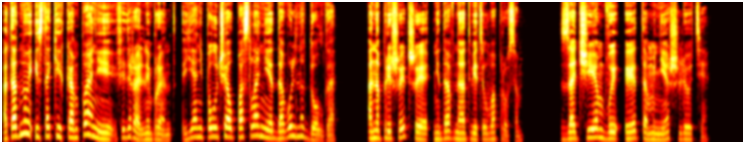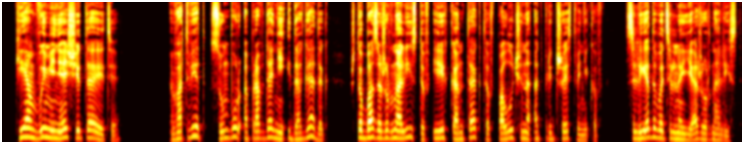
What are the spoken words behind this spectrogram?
От одной из таких компаний, федеральный бренд, я не получал послание довольно долго, а на пришедшее недавно ответил вопросом. «Зачем вы это мне шлете? Кем вы меня считаете?» В ответ сумбур оправданий и догадок, что база журналистов и их контактов получена от предшественников. Следовательно, я журналист.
